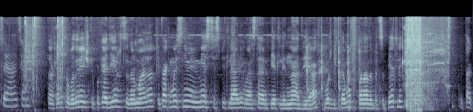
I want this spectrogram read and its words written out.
Це, це. Так, хорошо, батареечка пока держится нормально. Итак, мы снимем вместе с петлями, мы оставим петли на дверях. Может быть, кому-то понадобятся петли. Итак,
